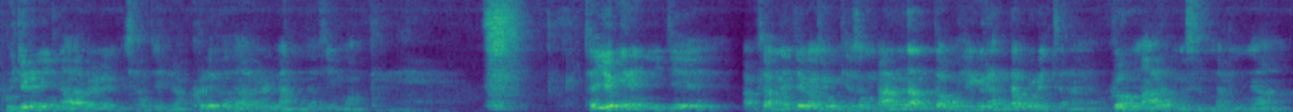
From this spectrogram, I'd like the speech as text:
부지런히 나를 찾으리라. 그래도 나를 만나지 못하네. 자 여기는 이제 앞서는 제가 지금 계속 만난다고 해결한다고 그랬잖아요. 그 말은 무슨 말이냐?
